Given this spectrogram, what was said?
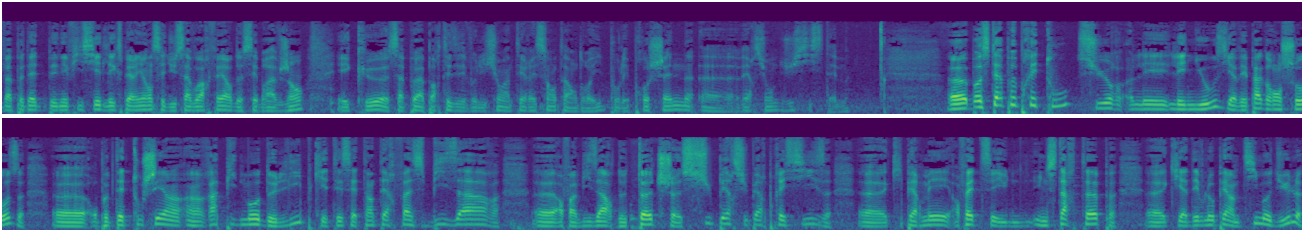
va peut-être bénéficier de l'expérience et du savoir-faire de ces braves gens, et que euh, ça peut apporter des évolutions intéressantes à Android pour les prochaines euh, versions du système. Euh, c'était à peu près tout sur les, news. Il n'y avait pas grand-chose. Euh, on peut peut-être toucher un, un rapide mot de Leap, qui était cette interface bizarre, euh, enfin bizarre de touch, super super précise, euh, qui permet. En fait, c'est une, une start-up qui a développé un petit module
